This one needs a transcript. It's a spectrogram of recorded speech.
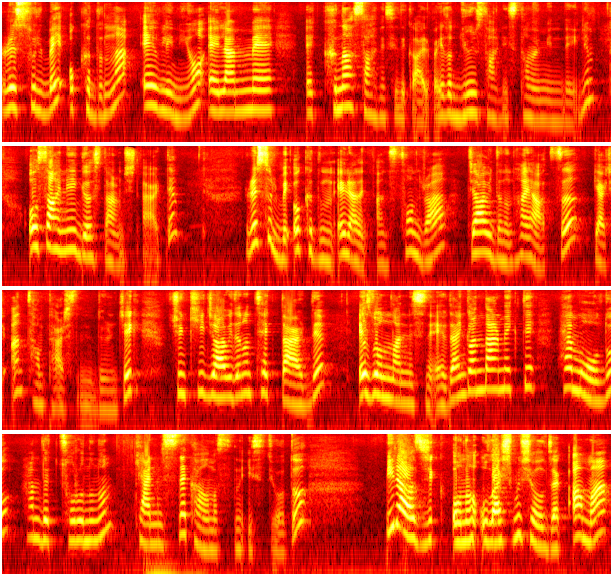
Resul Bey o kadınla evleniyor. Evlenme e, kına sahnesiydi galiba ya da düğün sahnesi tam emin değilim. O sahneyi göstermişlerdi. Resul Bey o kadınla evlendikten sonra Cavidan'ın hayatı gerçekten tam tersine dönecek. Çünkü Cavidan'ın tek derdi Ezo'nun annesini evden göndermekti. Hem oğlu hem de torununun kendisine kalmasını istiyordu. Birazcık ona ulaşmış olacak ama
